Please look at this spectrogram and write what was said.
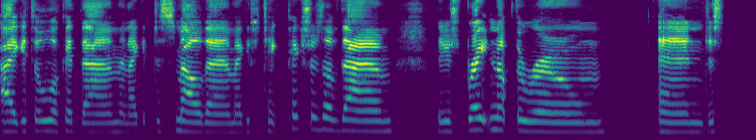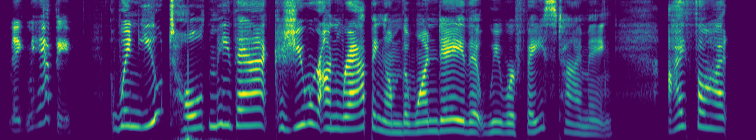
I get to look at them and I get to smell them. I get to take pictures of them. They just brighten up the room and just make me happy. When you told me that, because you were unwrapping them the one day that we were FaceTiming, I thought,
